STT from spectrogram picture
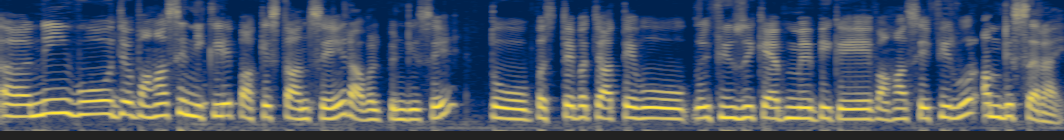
अ, नहीं वो जब वहाँ से निकले पाकिस्तान से रावलपिंडी से तो बचते बचाते वो रिफ्यूजी कैब में भी गए वहाँ से फिर वो अमृतसर आए।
